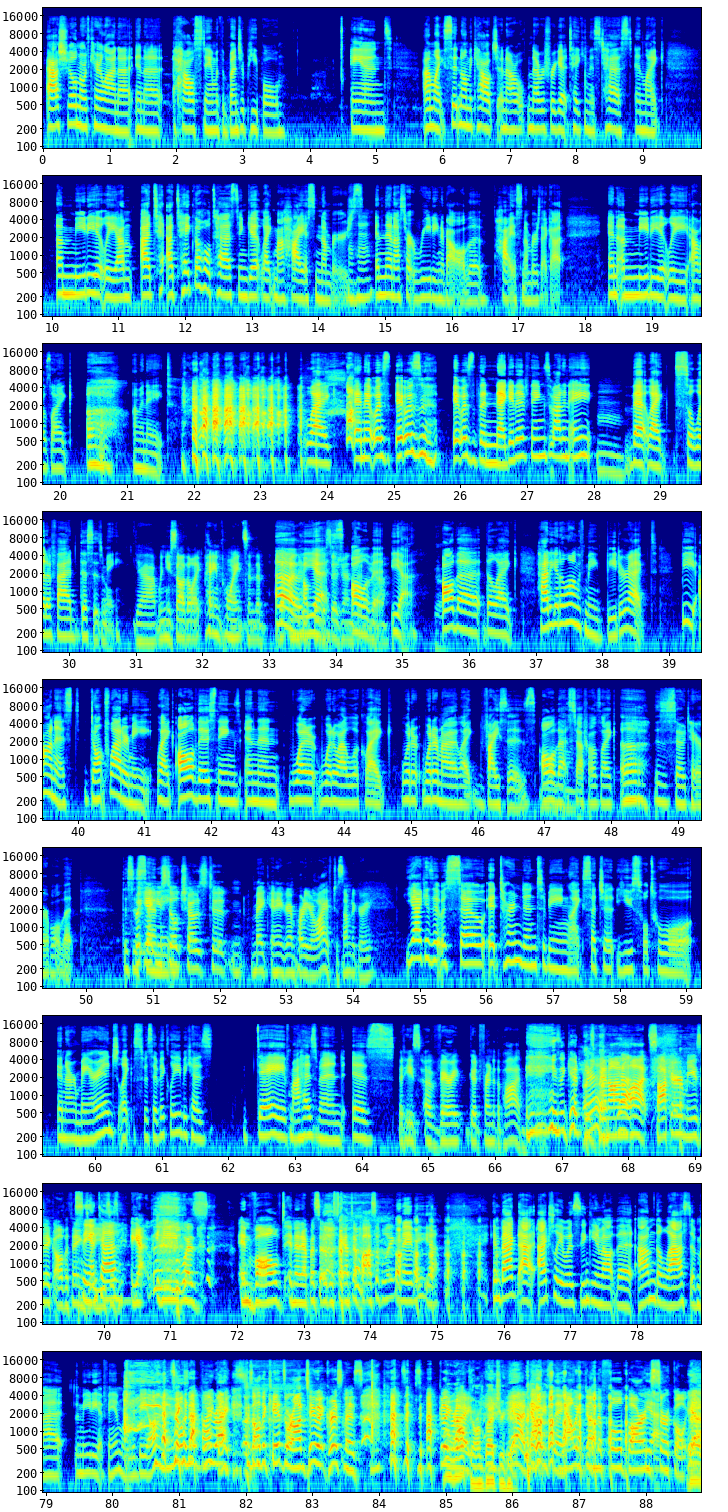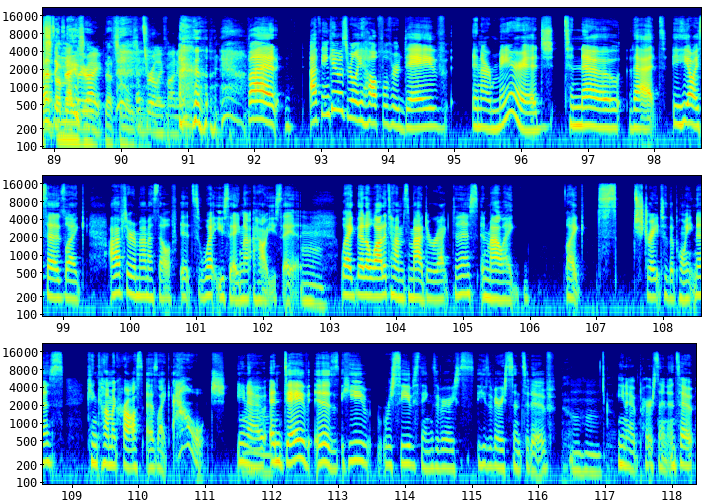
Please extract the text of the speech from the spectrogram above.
Asheville, North Carolina, in a house staying with a bunch of people. And I'm like sitting on the couch, and I'll never forget taking this test. And like immediately, I'm I, t- I take the whole test and get like my highest numbers, mm-hmm. and then I start reading about all the highest numbers I got. And immediately, I was like, "Ugh, I'm an eight. like, and it was it was it was the negative things about an eight mm. that like solidified this is me. Yeah, when you saw the like pain points and the, the Oh unhealthy yes, decisions. all and- of yeah. it. Yeah. all the the like how to get along with me, be direct, be honest, don't flatter me, like all of those things. And then what what do I look like? What are what are my like vices? All of Mm-hmm. that stuff. I was like, ugh, this is so terrible, but this is. But yet so you me. still chose to n- make Enneagram part of your life to some degree. Yeah, because it was so, it turned into being like such a useful tool in our marriage, like specifically because Dave, my husband, is, That he's a very good friend of the pod. he's a good friend. He's been on Yeah. a lot. Soccer, music, all the things. Santa. his- yeah, he was involved in an episode with Santa, possibly. Maybe, yeah. In fact, I actually was thinking about that. I'm the last of my immediate family to be on, That's on exactly right. Because all the kids were on too at Christmas. That's exactly Well, right. welcome. I'm glad you're here. Yeah, now we've, now we've done the full barn Yeah. circle. Yeah, That's, that's, exactly amazing. right. That's amazing. That's really funny. But I think it was really helpful for Dave in our marriage to know that he always says, like, I have to remind myself it's what you say, not how you say it. Mm. Like that a lot of times my directness and my like like s- straight to the pointness can come across as like ouch, you know. Mm. And Dave is he receives things a very he's a very sensitive mm-hmm. you know, person. And so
